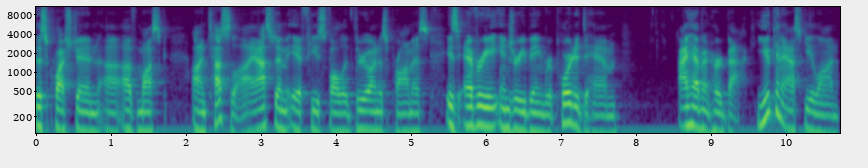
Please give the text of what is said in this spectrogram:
this question uh, of Musk on Tesla. I asked him if he's followed through on his promise. Is every injury being reported to him? I haven't heard back. You can ask Elon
